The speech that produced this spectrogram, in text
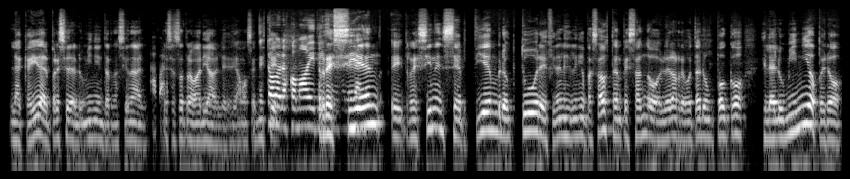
la caída del precio del aluminio internacional, Aparte. esa es otra variable, digamos, en este Todos los commodities. recién, eh, recién en septiembre, octubre, finales del año pasado, está empezando a volver a rebotar un poco el aluminio, pero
